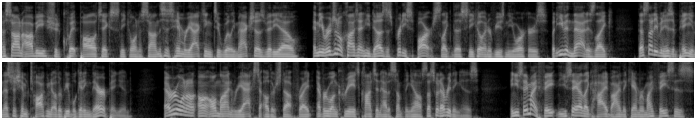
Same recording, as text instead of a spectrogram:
HasanAbi should quit politics. Sneako and Hasan. This is him reacting to Willie Mack Show's video. And the original content he does is pretty sparse, like the Sneako interviews New Yorkers. But even that is like, that's not even his opinion. That's just him talking to other people, getting their opinion. everyone on, on, online reacts to other stuff, right? Everyone creates content out of something else. That's what everything is. And you say my face, you say I like hide behind the camera. My face is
